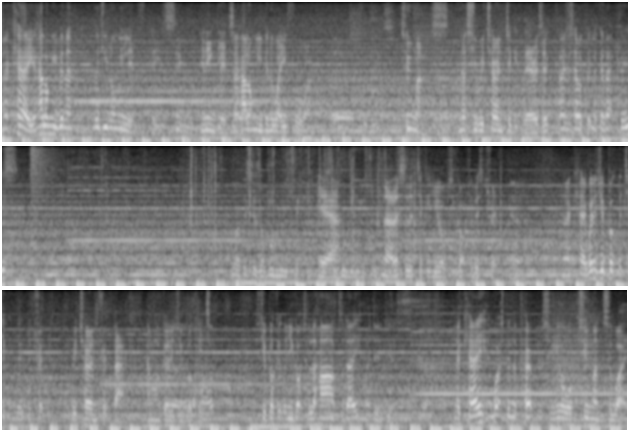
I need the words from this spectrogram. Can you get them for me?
Okay, how long have you been? A, where do you normally live, please? England. In England. So how long have you been away for? Uh, two weeks. Two months. And that's your return ticket there, is it? Can I just have a quick look at that, please? Is a one-way ticket. This Yeah. is a one-way ticket. No, this is the ticket you obviously got for this trip. Yeah. Okay, when did you book the ticket, the, the trip, return trip back? How long ago did you Uh, book it? Did you book it when you got to Le Havre today? I did, yes. Okay, and what's been the purpose of your two months away?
